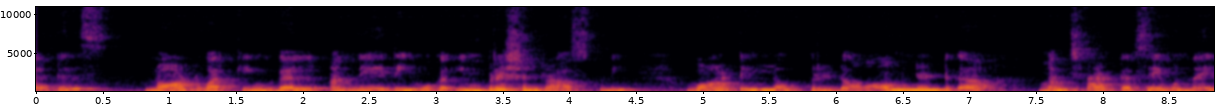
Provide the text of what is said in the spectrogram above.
that is not working well అనేది ఒక ఇంప్రెషన్ రాసుకుని వాటిల్లో ప్రిడామినెంట్గా మంచి ఫ్యాక్టర్స్ ఏమున్నాయి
